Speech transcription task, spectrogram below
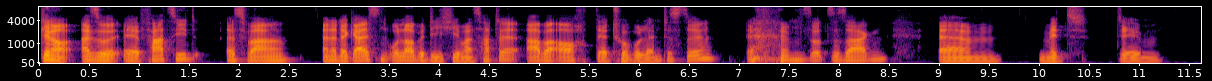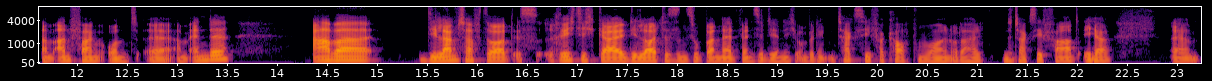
Genau, also äh, Fazit, es war einer der geilsten Urlaube, die ich jemals hatte, aber auch der turbulenteste, äh, sozusagen, ähm, mit dem am Anfang und äh, am Ende. Aber die Landschaft dort ist richtig geil. Die Leute sind super nett, wenn sie dir nicht unbedingt ein Taxi verkaufen wollen oder halt eine Taxifahrt eher. Ähm,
